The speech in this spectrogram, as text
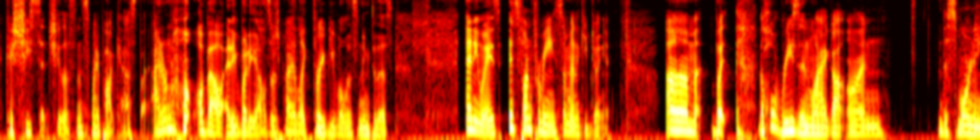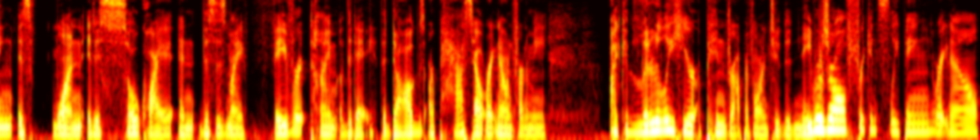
because she said she listens to my podcast, but I don't know about anybody else. There's probably like three people listening to this. Anyways, it's fun for me, so I'm gonna keep doing it. Um, but the whole reason why I got on this morning is one, it is so quiet, and this is my favorite time of the day. The dogs are passed out right now in front of me. I could literally hear a pin drop if I wanted to. The neighbors are all freaking sleeping right now.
